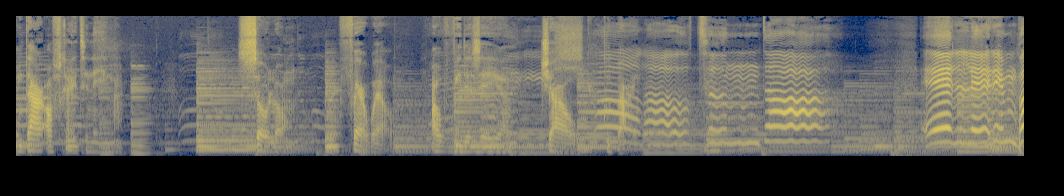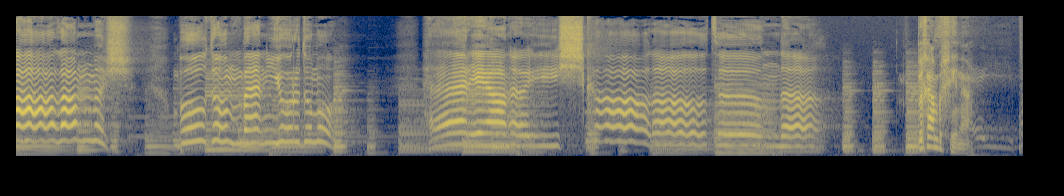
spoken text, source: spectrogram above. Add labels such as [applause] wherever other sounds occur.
om daar afscheid te nemen. So long. Farewell. Auf Wiedersehen. Ciao. Goodbye. altında Ellerim bağlanmış Buldum ben yurdumu Her yanı işgal altında We gaan beginnen.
